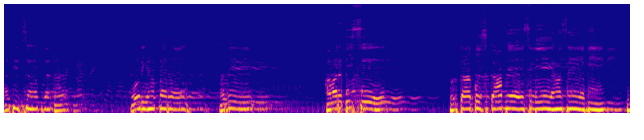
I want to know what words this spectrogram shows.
अतिथि साहबगण और यहाँ पर अभी हमारे बीच से उनका कुछ काम है, इसलिए यहाँ से अभी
